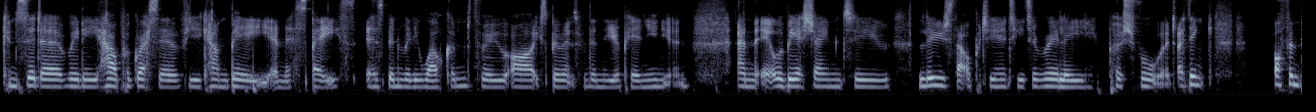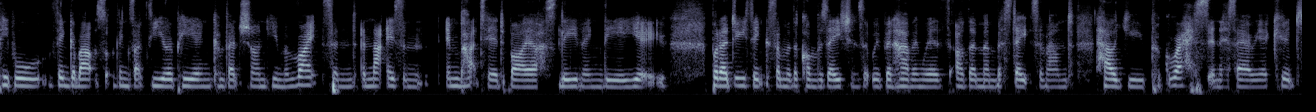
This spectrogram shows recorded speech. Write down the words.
consider really how progressive you can be in this space has been really welcomed through our experience within the European Union. And it would be a shame to lose that opportunity to really push forward. I think often people think about sort of things like the European Convention on Human Rights, and, and that isn't impacted by us leaving the EU. But I do think some of the conversations that we've been having with other member states around how you progress in this area could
